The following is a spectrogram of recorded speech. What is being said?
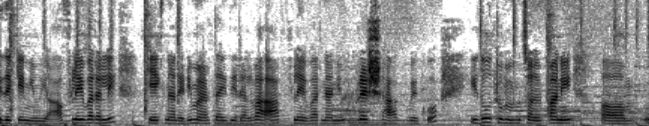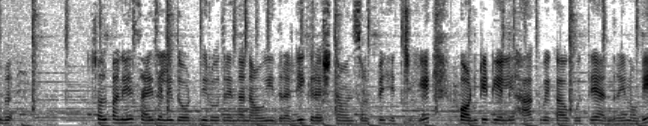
ಇದಕ್ಕೆ ನೀವು ಯಾವ ಫ್ಲೇವರಲ್ಲಿ ಕೇಕ್ನ ರೆಡಿ ಮಾಡ್ತಾ ಇದ್ದೀರಲ್ವ? ಆ ಫ್ಲೇವರ್ನ ನೀವು ಫ್ರೆಶ್ ಹಾಕಬೇಕು. ಇದು ತುಂಬ ಸ್ವಲ್ಪನೇ ಸ್ವಲ್ಪನೇ ಸೈಜಲ್ಲಿ ದೊಡ್ಡದಿರೋದ್ರಿಂದ ನಾವು ಇದರಲ್ಲಿ ಕ್ರಶ್ನ ಒಂದು ಸ್ವಲ್ಪ ಹೆಚ್ಚಿಗೆ ಕ್ವಾಂಟಿಟಿಯಲ್ಲಿ ಹಾಕಬೇಕಾಗುತ್ತೆ ಅಂದರೆ ನೋಡಿ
